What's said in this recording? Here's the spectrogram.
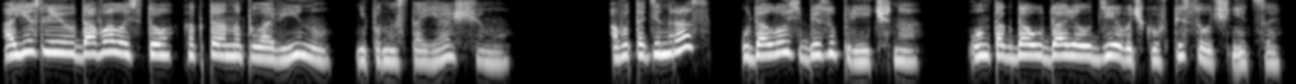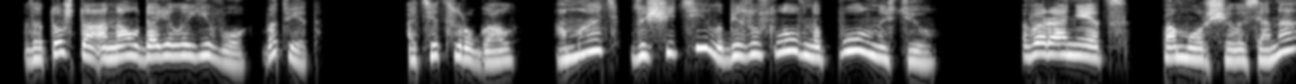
А если и удавалось, то как-то наполовину, не по-настоящему. А вот один раз удалось безупречно. Он тогда ударил девочку в песочнице за то, что она ударила его в ответ. Отец ругал, а мать защитила, безусловно, полностью. «Воронец!» — поморщилась она,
